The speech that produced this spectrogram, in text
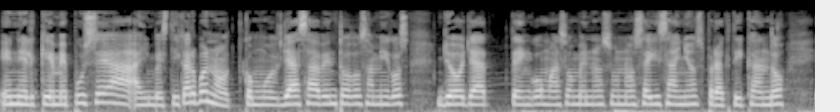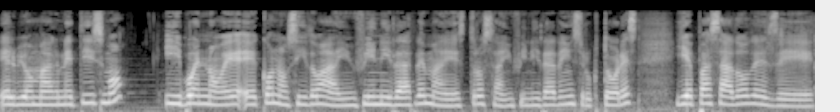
en el que me puse a, a, investigar. Bueno, como ya saben todos amigos, yo ya tengo más o menos unos seis años practicando el biomagnetismo. Y bueno, he, he, conocido a infinidad de maestros, a infinidad de instructores y he pasado desde,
